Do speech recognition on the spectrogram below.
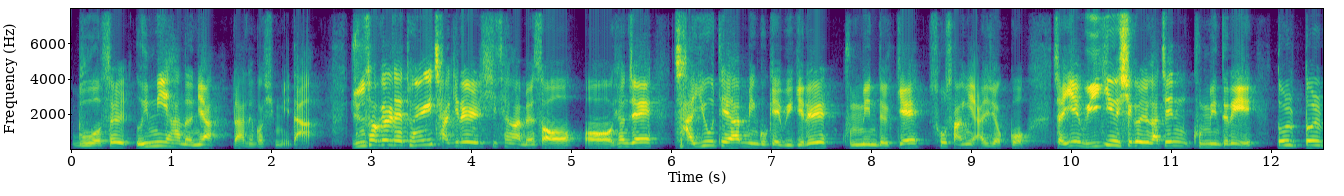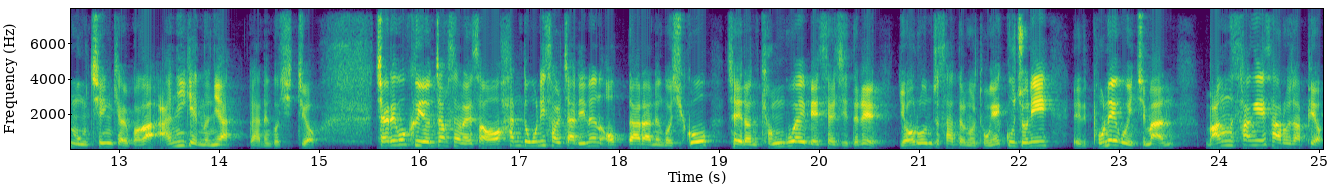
무엇을 의미하느냐라는 것입니다. 윤석열 대통령이 자기를 희생하면서 어, 현재 자유 대한민국의 위기를 국민들께 소상히 알렸고 자 이에 위기 의식을 가진 국민들이 똘똘 뭉친 결과가 아니겠느냐라는 것이죠. 자 그리고 그 연장선에서 한동훈이 설 자리는 없다라는 것이고 자 이런 경고의 메시지들을 여론조사 등을 통해 꾸준히 보내고 있지만 망상에 사로잡혀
